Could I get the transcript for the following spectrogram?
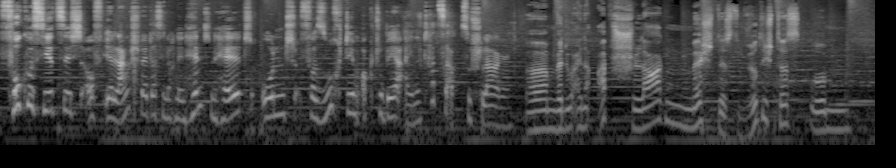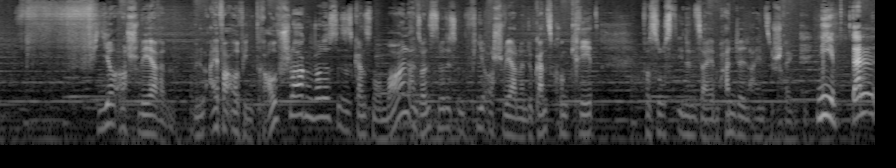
fokussiert sich auf ihr Langschwert, das sie noch in den Händen hält und versucht dem Oktobär eine Tatze abzuschlagen. Ähm, wenn du eine abschlagen möchtest, würde ich das um vier erschweren. Wenn du einfach auf ihn draufschlagen würdest, ist es ganz normal. Ansonsten würde ich es um vier erschweren, wenn du ganz konkret versuchst, ihn in seinem Handeln einzuschränken. Nee, dann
